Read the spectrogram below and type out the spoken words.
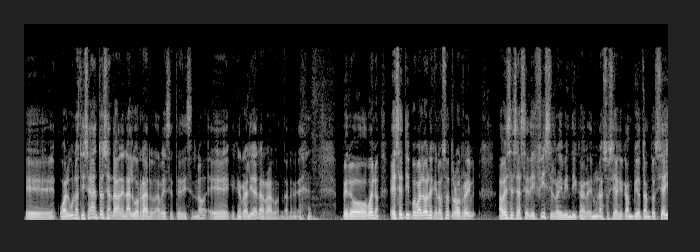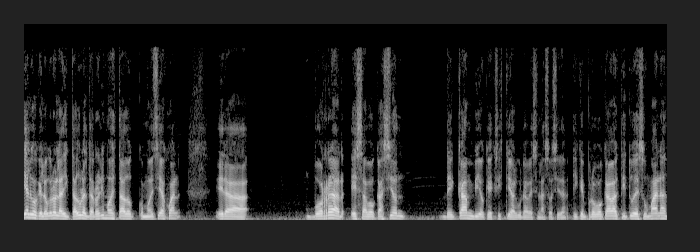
Eh, o algunos dicen, ah, entonces andaban en algo raro, a veces te dicen, ¿no? Eh, que en realidad era raro andar en... Pero bueno, ese tipo de valores que nosotros a veces se hace difícil reivindicar en una sociedad que cambió tanto. Si hay algo que logró la dictadura, el terrorismo de Estado, como decía Juan, era borrar esa vocación de cambio que existía alguna vez en la sociedad y que provocaba actitudes humanas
